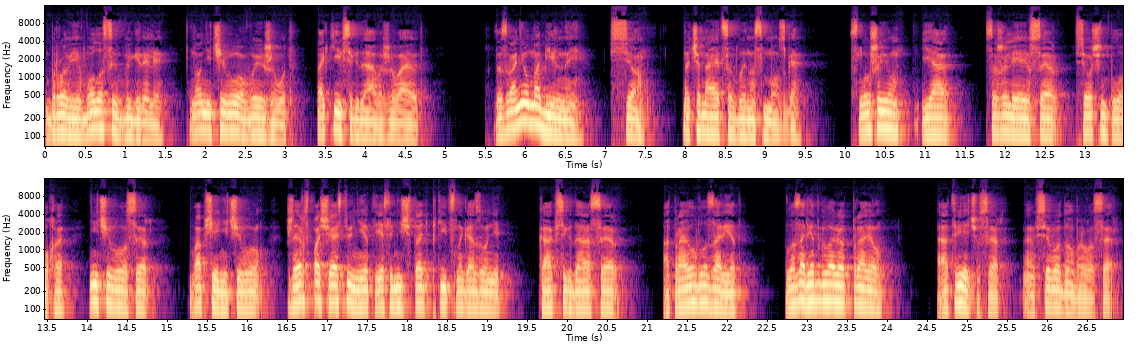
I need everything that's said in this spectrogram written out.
Брови и волосы выгорели. Но ничего, выживут. Такие всегда выживают. Зазвонил мобильный. Все. Начинается вынос мозга. «Слушаю. Я... Сожалею, сэр. Все очень плохо. Ничего, сэр. Вообще ничего. Жертв, по счастью, нет, если не считать птиц на газоне. Как всегда, сэр. Отправил в лазарет. В лазарет, говорю, отправил. Отвечу, сэр. Всего доброго, сэр.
